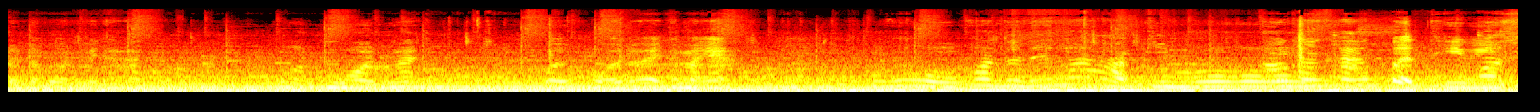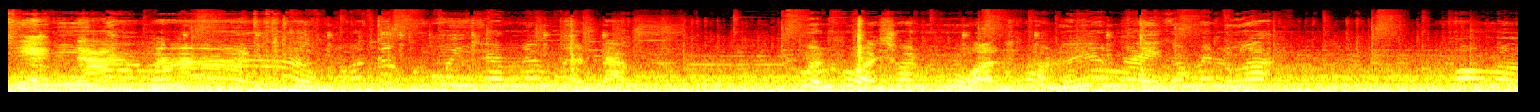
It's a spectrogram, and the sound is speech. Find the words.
รถน้ำมนต์ไม่ทันปวดหัวด้วยปวดหัวด้วยทำไมอะโอ้โหกว่าจะได้หลับกี่โมงห้องข้างๆเปิดทีวีเสียงดังมาก มือนหัวชนหัวหรือเปล่าหรือยังไงก็ไม่รู้อะห้องมัน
